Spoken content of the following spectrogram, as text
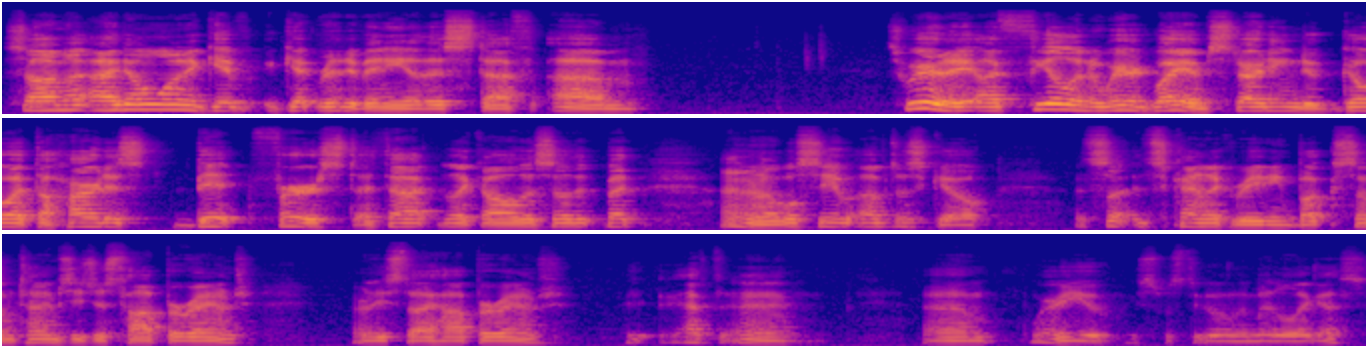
So I'm, I don't want to give get rid of any of this stuff. Um, it's weird. I feel in a weird way I'm starting to go at the hardest bit first. I thought like all this other, but I don't know. We'll see. I'll just go. It's it's kind of like reading books. Sometimes you just hop around, or at least I hop around. uh, um, where are you? You're supposed to go in the middle, I guess.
